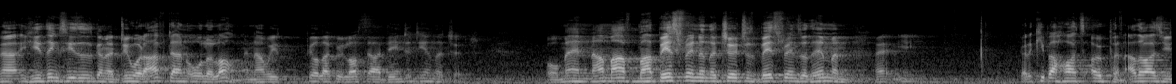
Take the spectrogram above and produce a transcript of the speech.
now he thinks he's going to do what I've done all along, and now we feel like we lost our identity in the church. Or, man, now my, my best friend in the church is best friends with him, and uh, you got to keep our hearts open. Otherwise, you,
